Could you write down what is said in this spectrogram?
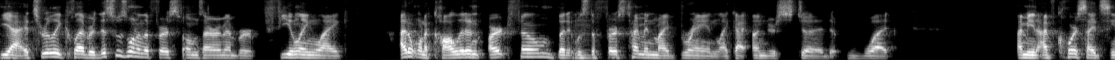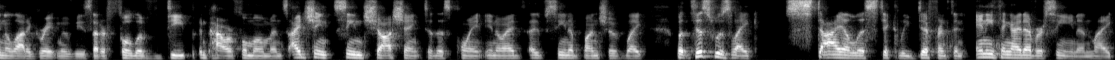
yeah it's really clever this was one of the first films i remember feeling like i don't want to call it an art film but it was Mhm. the first time in my brain like i understood what i mean of course i'd seen a lot of great movies that are full of deep and powerful moments i'd seen, seen shawshank to this point you know I'd, I've seen a bunch of like but this was like stylistically different than anything i'd ever seen and like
